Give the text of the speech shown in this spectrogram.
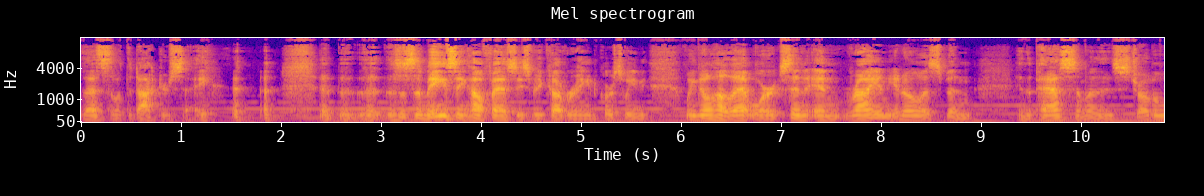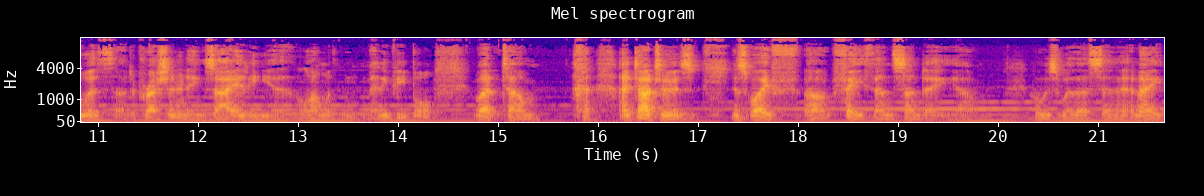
that's what the doctors say. this is amazing how fast he's recovering. And of course, we we know how that works. And and Ryan, you know, has been in the past someone who's struggled with uh, depression and anxiety, uh, along with many people. But um, I talked to his his wife uh, Faith on Sunday, um, who was with us, and and I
